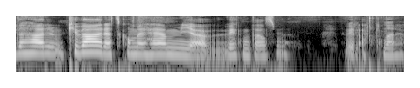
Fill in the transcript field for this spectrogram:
Det här kuvertet kommer hem, jag vet inte ens om jag vill öppna det.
